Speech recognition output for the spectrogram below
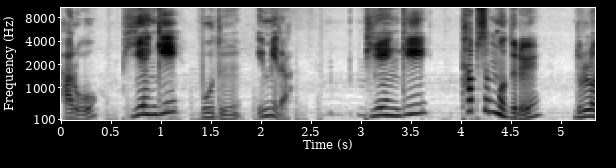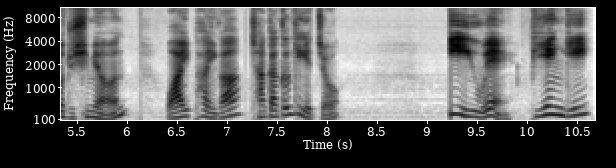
바로 비행기 모드입니다. 비행기 탑승 모드를 눌러주시면 와이파이가 잠깐 끊기겠죠. 이 이후에 비행기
